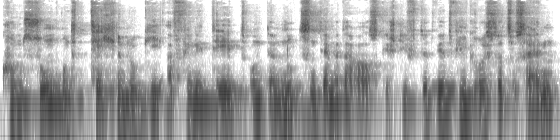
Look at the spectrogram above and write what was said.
Konsum- und Technologieaffinität und der Nutzen, der mir daraus gestiftet wird, viel größer zu sein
